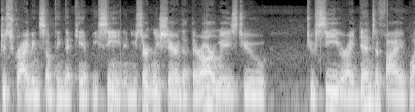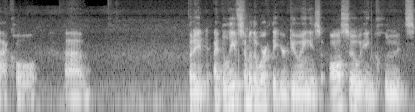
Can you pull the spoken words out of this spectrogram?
describing something that can't be seen, and you certainly shared that there are ways to to see or identify a black hole. Um, but it, I believe some of the work that you're doing is also includes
